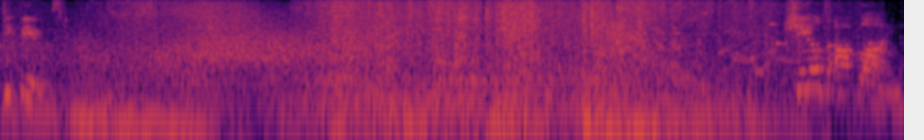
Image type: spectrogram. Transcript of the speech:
Defused. Shields offline.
